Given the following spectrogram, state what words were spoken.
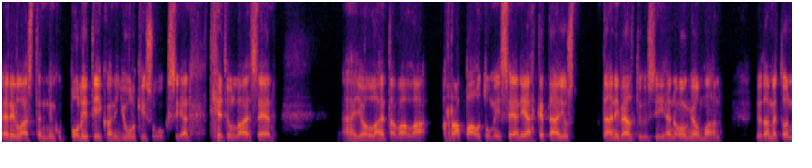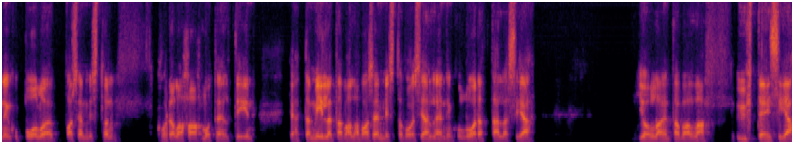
erilaisten niin kuin politiikan julkisuuksien tietynlaiseen ää, jollain tavalla rapautumiseen. Ja ehkä tämä just tämä niveltyy siihen ongelmaan, jota me tuon niin puolueen vasemmiston kohdalla hahmoteltiin, ja että millä tavalla vasemmisto voisi jälleen niin kuin luoda tällaisia jollain tavalla yhteisiä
